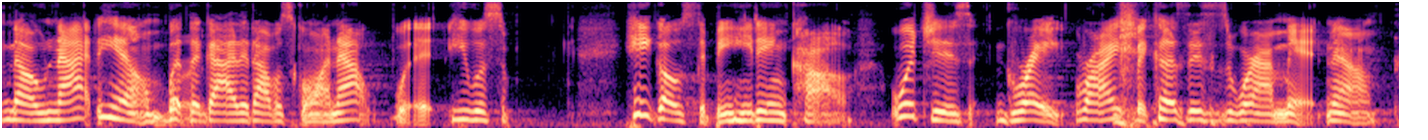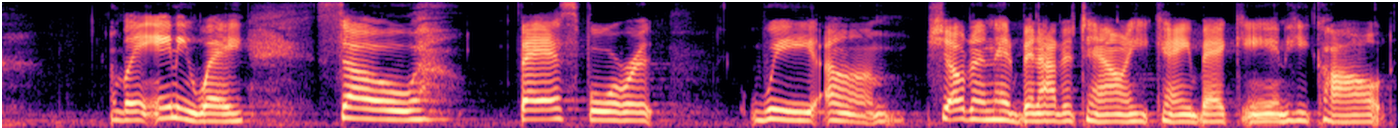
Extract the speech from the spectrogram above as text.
No, not him, but the guy that I was going out with. He was he ghosted me. He didn't call, which is great, right? Because this is where I'm at now. But anyway, so fast forward, we um, Sheldon had been out of town. He came back in. He called,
